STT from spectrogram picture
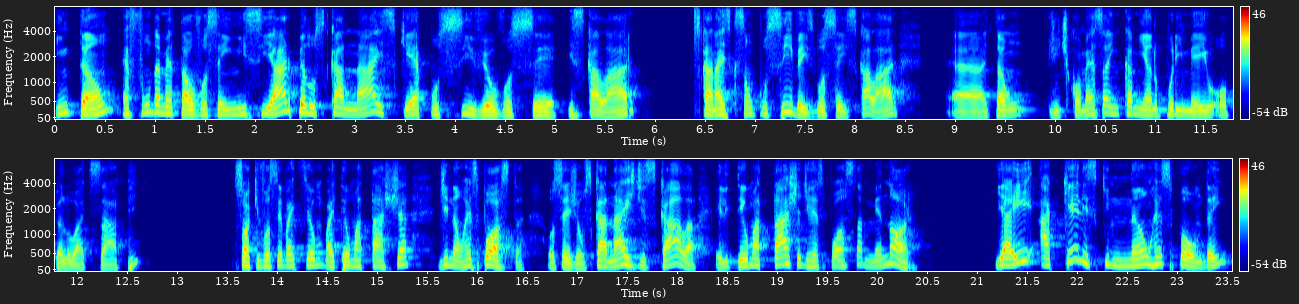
Então, é fundamental você iniciar pelos canais que é possível você escalar, os canais que são possíveis você escalar. Uh, então, a gente começa encaminhando por e-mail ou pelo WhatsApp. Só que você vai ter, vai ter uma taxa de não resposta. Ou seja, os canais de escala, ele tem uma taxa de resposta menor. E aí, aqueles que não respondem,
